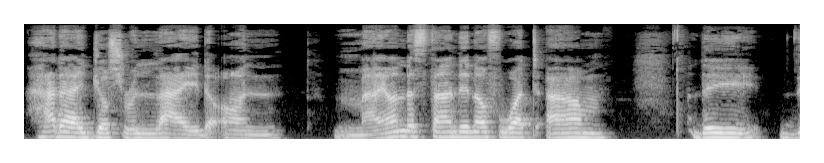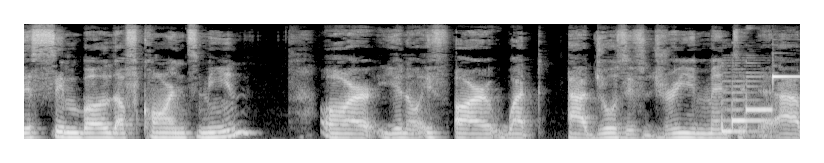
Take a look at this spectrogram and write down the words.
Had I just relied on my understanding of what um, the the symbol of corns mean, or you know, if or what uh, Joseph's dream meant, uh,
